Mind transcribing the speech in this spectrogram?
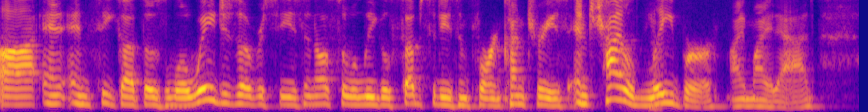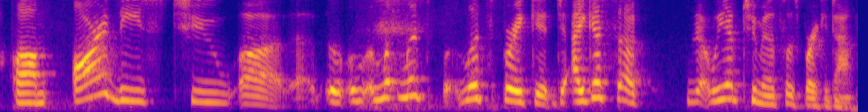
uh, and, and, seek out those low wages overseas and also illegal subsidies in foreign countries and child labor, I might add. Um, are these two? Uh, let's let's break it. I guess uh, we have two minutes. Let's break it down.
